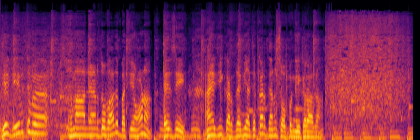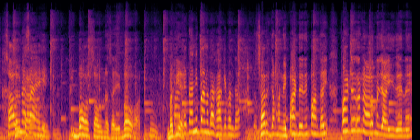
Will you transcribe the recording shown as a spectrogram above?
ਜੇ ਜੇਬ ਮ- ਸਮਾਨ ਲੈਣ ਤੋਂ ਬਾਅਦ ਬਚੇ ਹੋਣ ਪੈਸੇ ਐਂ ਜੀ ਕਰਦਾ ਵੀ ਅੱਜ ਘਰਦਿਆਂ ਨੂੰ ਸ਼ੋਪਿੰਗ ਕਰਾ ਦਾਂ। ਸਾਊ ਨਸ਼ਾ ਸਰਕਾਰਾਂ ਇਹ। ਬਹੁਤ ਸੌ ਨਸ਼ਾ ਜੀ ਬਹੁਤ। ਭਾਂਡੇ ਵਧੀਆ। ਤਾਂ ਨਹੀਂ ਬਣਦਾ ਖਾ ਕੇ ਬੰਦਾ। ਸਰ ਜਮਨ ਨਹੀਂ ਭਾਂਡੇ ਨਹੀਂ ਪਾਉਂਦਾ ਜੀ। ਭਾਂਡੇ ਦਾ ਨਾਲ ਮਜਾਈ ਦੇ ਨੇ।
